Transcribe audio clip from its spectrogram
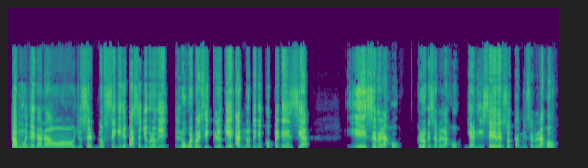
Está muy decanado, Yuset. No sé qué le pasa. Yo creo que, lo vuelvo a decir, creo que al no tener competencia, eh, se relajó. Creo que se relajó. Y Alice Ederson también se relajó.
